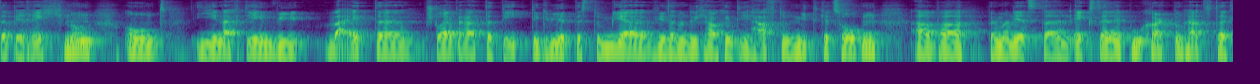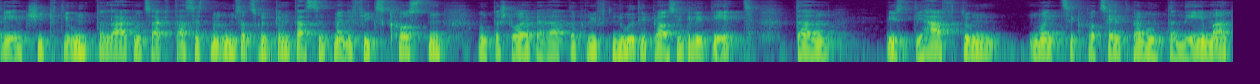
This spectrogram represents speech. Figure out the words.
der Berechnung und je nachdem, wie weit der Steuerberater tätig wird, desto mehr wird er natürlich auch in die Haftung mitgezogen. Aber wenn man jetzt eine externe Buchhaltung hat, der Klient schickt die Unterlagen und sagt, das ist mein Umsatzrückgang, das sind meine Fixkosten und der Steuerberater prüft nur die Plausibilität, dann ist die Haftung 90 Prozent beim Unternehmer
